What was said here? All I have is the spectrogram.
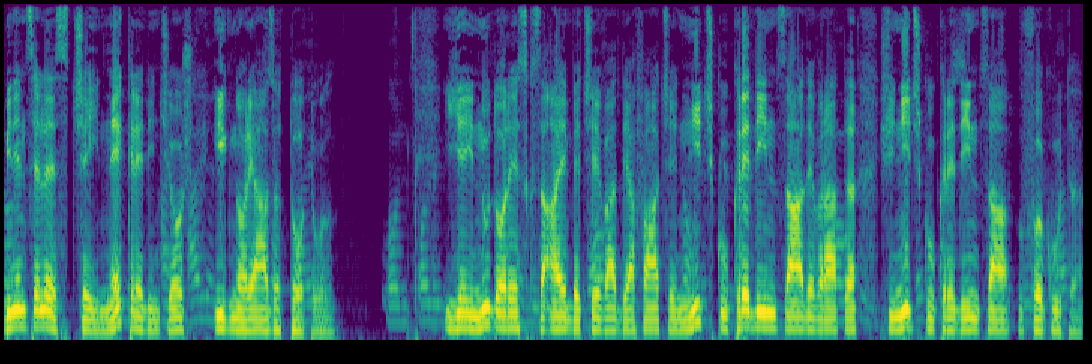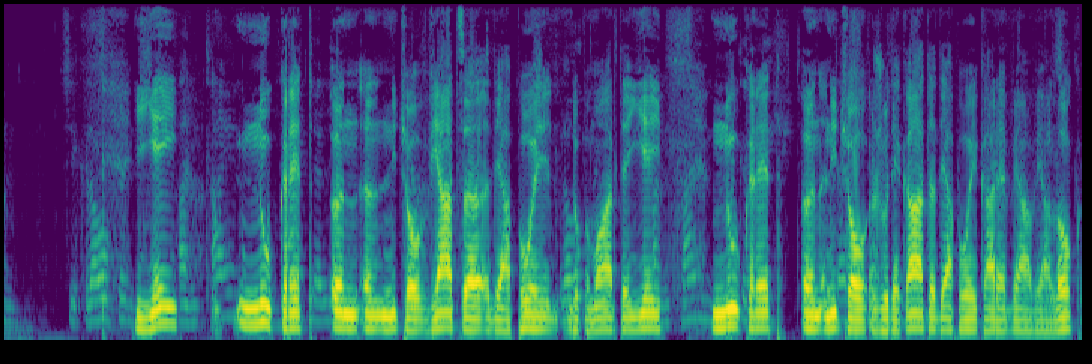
Bineînțeles, cei necredincioși ignorează totul. Ei nu doresc să aibă ceva de a face nici cu credința adevărată și nici cu credința făcută. Ei nu cred în, în nicio viață de apoi, după moarte, ei nu cred în nicio judecată de apoi care va avea loc.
